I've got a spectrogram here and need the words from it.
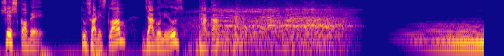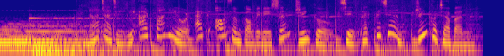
শেষ কবে? তুষার ইসলাম, জাগো নিউজ, ঢাকা। আর পানীয়র এক অসম কম্বিনেশন ড্রিঙ্কো চিল থাকতে চান ড্রিঙ্কো চাবান।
